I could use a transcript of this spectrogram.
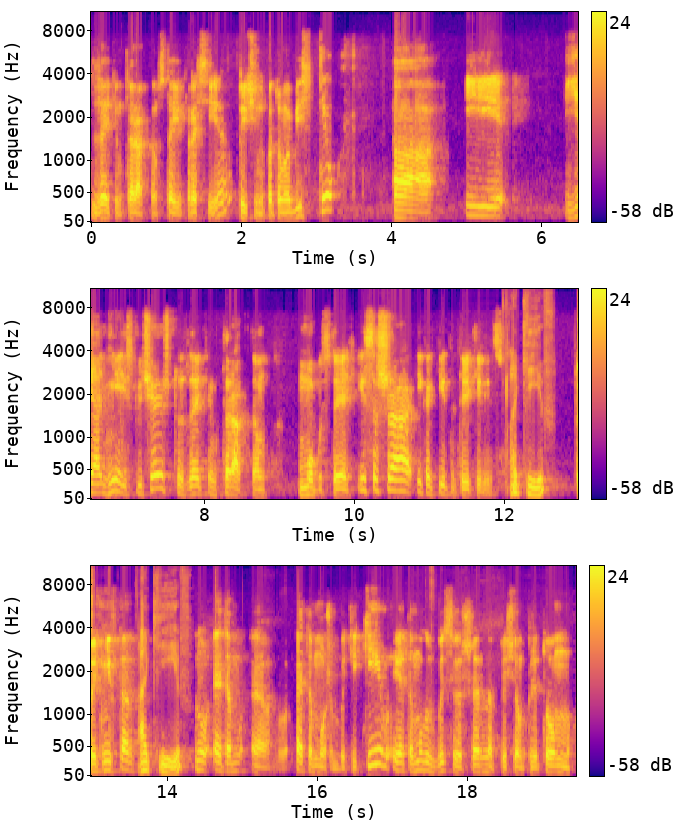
за этим терактом стоит Россия. Причину потом объяснил. А, и я не исключаю, что за этим терактом могут стоять и США, и какие-то третьи лица. А Киев? То есть не втор... А Киев? Ну, это, э, это может быть и Киев, и это могут быть совершенно при всем при том,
